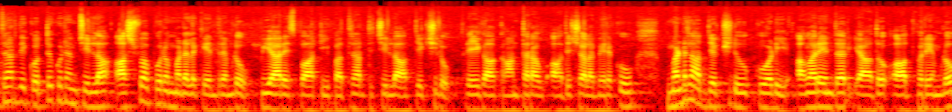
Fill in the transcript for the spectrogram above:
భద్రాద్రి కొత్తగూడెం జిల్లా అశ్వాపురం మండల కేంద్రంలో బీఆర్ఎస్ పార్టీ భద్రాద్రి జిల్లా అధ్యక్షులు రేగా కాంతారావు ఆదేశాల మేరకు మండల అధ్యక్షుడు కోడి అమరేందర్ యాదవ్ ఆధ్వర్యంలో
